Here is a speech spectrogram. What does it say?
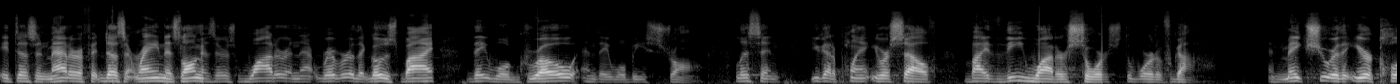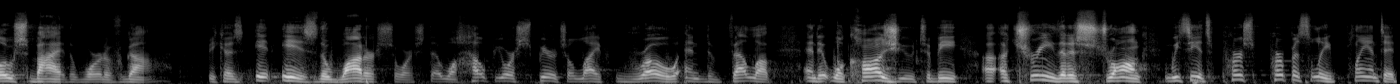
It doesn't matter if it doesn't rain, as long as there's water in that river that goes by, they will grow and they will be strong. Listen, you got to plant yourself by the water source, the Word of God and make sure that you're close by the Word of God because it is the water source that will help your spiritual life grow and develop, and it will cause you to be a, tree that is strong. We see it's pers- purposely planted,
